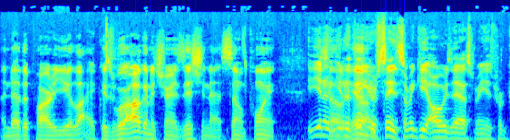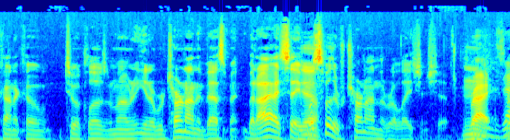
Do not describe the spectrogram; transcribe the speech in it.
another part of your life because we're all going to transition at some point. You know, So, you know, the yeah. thing you're saying. Somebody always asks me as we're kind of coming to a close in a moment. You know, return on investment. But I, I say, Yeah. what's the return on the relationship? Right. Exactly.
